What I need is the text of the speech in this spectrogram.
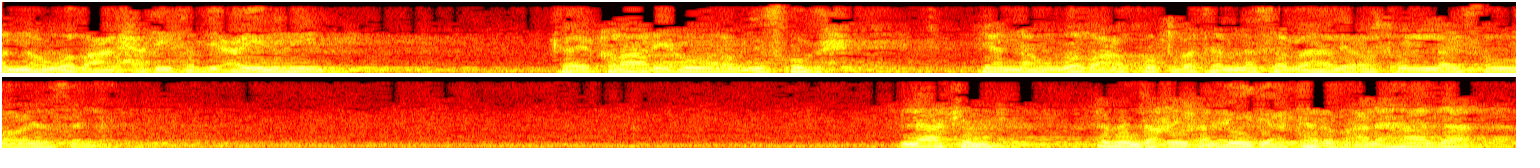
أنه وضع الحديث بعينه كإقرار عمر بن صبح لأنه وضع خطبة نسبها لرسول الله صلى الله عليه وسلم. لكن ابن دقيق العيد يعترض على هذا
